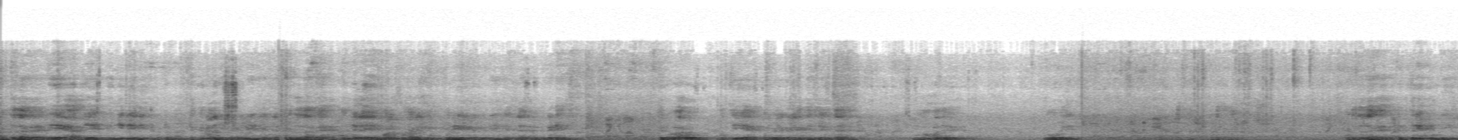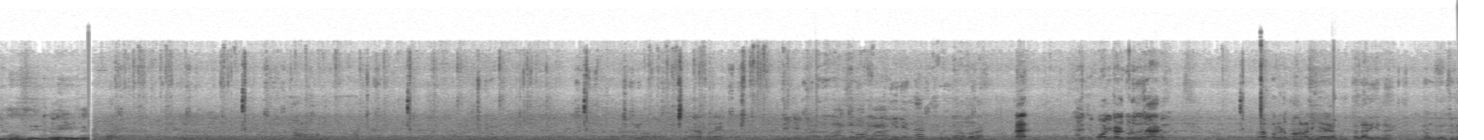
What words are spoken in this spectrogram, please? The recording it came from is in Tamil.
அடுத்ததாக ஏஆர்ஜே இன்ஜினியரிங் மற்றும் டெக்னாலஜி கல்லூரியை சேர்ந்த அடுத்ததாக அஞ்சலை அம்மாள் பொறியியல் கல்லூரியை சேர்ந்த வெங்கடேஷ் திருவாரூர் மத்திய பல்கலைக்கழகத்தை சேர்ந்த முகமது நூறு. அடுத்ததாக திருத்துறைப்பூண்டி அரசு கலை சார் ஃபோட்டோ எடுத்து கொடுங்க சார். பேப்பர் எடுப்பாங்களா நீங்கள் அப்படி தள்ளாதீங்க என்ன? நவுண்டுன்னு சொல்லுங்க.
